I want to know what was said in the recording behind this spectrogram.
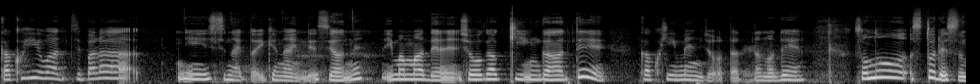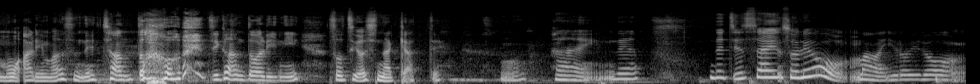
学費は自腹にしないといけないんですよね。今まで奨学金があって学費免除だったので、そのストレスもありますね。ちゃんと 時間通りに卒業しなきゃって、うん、はい。でで実際それをまあいろいろ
